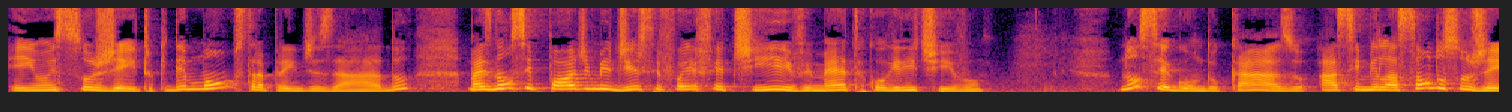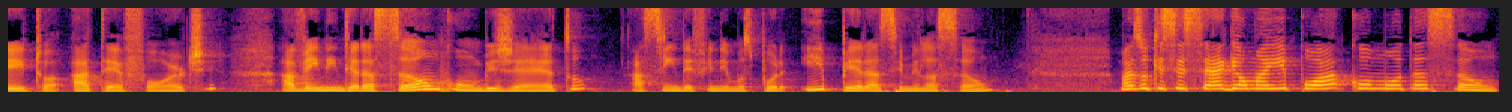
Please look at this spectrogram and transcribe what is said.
em um sujeito que demonstra aprendizado, mas não se pode medir se foi efetivo e metacognitivo. No segundo caso, a assimilação do sujeito até é forte, havendo interação com o objeto, assim definimos por hiperassimilação. Mas o que se segue é uma hipoacomodação,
